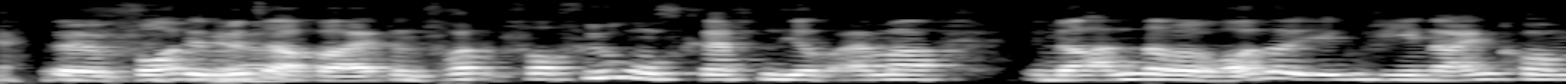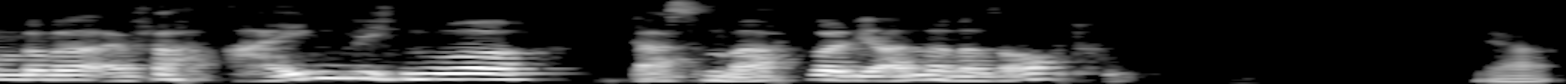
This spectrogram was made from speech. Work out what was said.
äh, vor den ja. Mitarbeitern, vor, vor, Führungskräften, die auf einmal in eine andere Rolle irgendwie hineinkommen, wenn man einfach eigentlich nur das macht, weil die anderen das auch tun. Ja,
